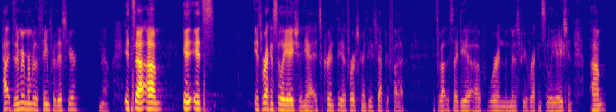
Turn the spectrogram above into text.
How, does anybody remember the theme for this year? No. It's, uh, um, it, it's, it's reconciliation. Yeah, it's Corinthians, 1 Corinthians chapter 5. It's about this idea of we're in the ministry of reconciliation. Um,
